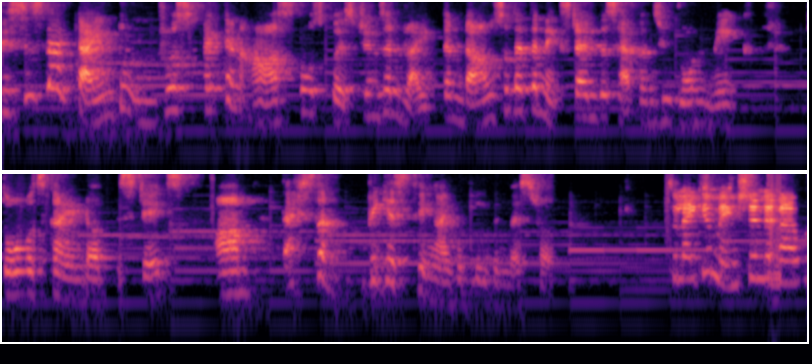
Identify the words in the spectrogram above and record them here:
this is that time to introspect and ask those questions and write them down so that the next time this happens you don't make those kind of mistakes um, that's the biggest thing i would leave investors so, like you mentioned about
